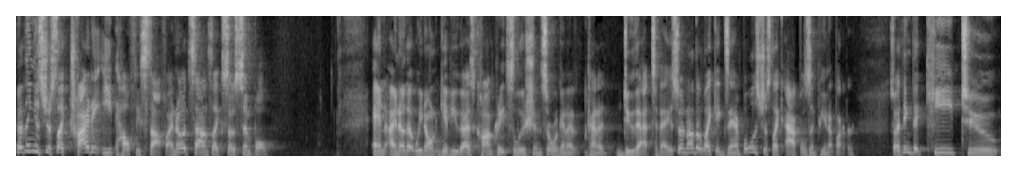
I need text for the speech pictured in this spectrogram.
The thing is just like try to eat healthy stuff. I know it sounds like so simple and I know that we don't give you guys concrete solutions, so we're going to kind of do that today. So another like example is just like apples and peanut butter. So I think the key to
